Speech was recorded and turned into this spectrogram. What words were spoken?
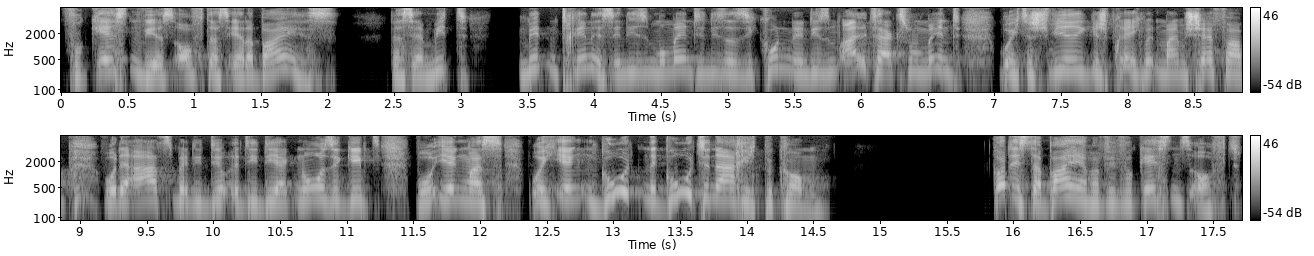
vergessen wir es oft, dass er dabei ist, dass er mit mittendrin ist, in diesem Moment, in dieser Sekunde, in diesem Alltagsmoment, wo ich das schwierige Gespräch mit meinem Chef habe, wo der Arzt mir die, die Diagnose gibt, wo irgendwas, wo ich irgendeine gut, eine gute Nachricht bekomme. Gott ist dabei, aber wir vergessen es oft.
